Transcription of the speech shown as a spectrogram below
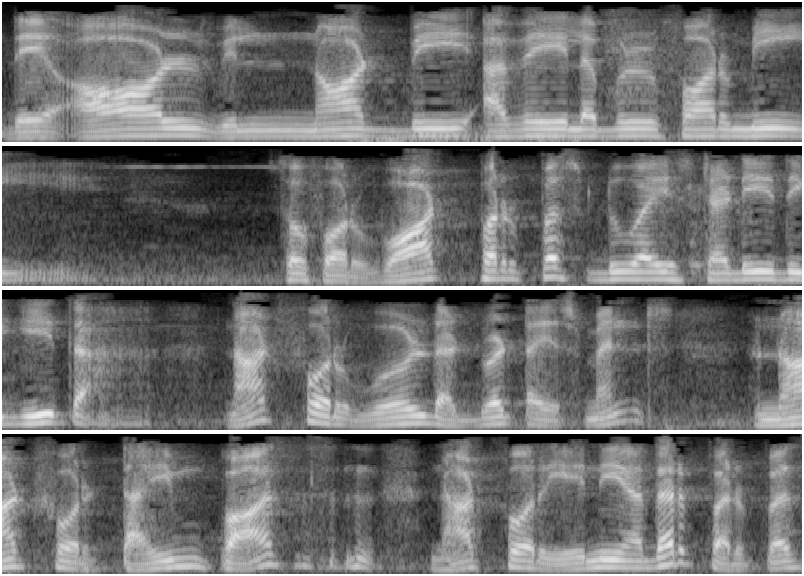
they all will not be available for me. So for what purpose do I study the Gita? Not for world advertisements, not for time pass, not for any other purpose.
